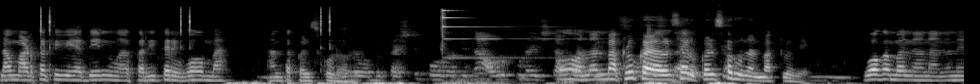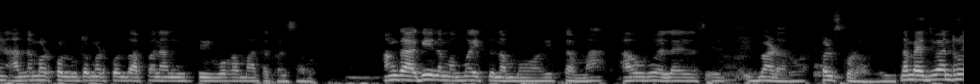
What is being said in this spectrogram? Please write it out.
ನಾವು ಮಾಡ್ಕೊತೀವಿ ಅದೇನು ಕರೀತಾರೆ ಹೋಗಮ್ಮ ಅಂತ ಕಳಿಸ್ಕೊಡೋರು. ಹ್ಞೂ ನನ್ನ ಮಕ್ಕಳು ಕಳ್ಸೋರು ಕಳ್ಸೋರು ನನ್ನ ಮಕ್ಳುವೆ. ಹೋಗಮ್ಮ ನಾನು ಅನ್ನನೇ ಅನ್ನ ಮಾಡ್ಕೊಂಡು ಊಟ ಮಾಡ್ಕೊಂಡು ಅಪ್ಪ ನಾನು ಇರ್ತೀವಿ ಹೋಗಮ್ಮ ಅಂತ ಕಳ್ಸೋರು. ಹಂಗಾಗಿ ನಮ್ಮಮ್ಮ ಇತ್ತು ನಮ್ಮ ಇತ್ತಮ್ಮ ಅವರು ಎಲ್ಲ ಇದು ಮಾಡೋರು ಕಳಿಸ್ಕೊಡೋರು ನಮ್ಮ ಯಜಮಾನ್ರು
